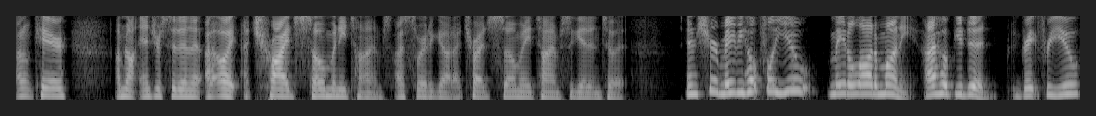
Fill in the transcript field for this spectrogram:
I don't care. I'm not interested in it. I, I, I tried so many times. I swear to God, I tried so many times to get into it. And sure, maybe, hopefully, you made a lot of money. I hope you did. Great for you.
